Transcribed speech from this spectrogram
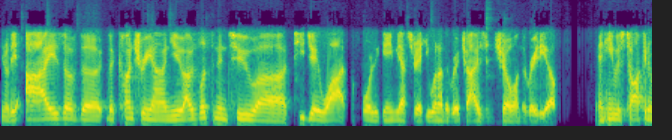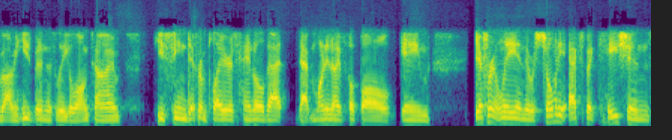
you know the eyes of the the country on you. I was listening to uh, T.J. Watt before the game yesterday. He went on the Rich Eisen show on the radio, and he was talking about. I mean, he's been in this league a long time. He's seen different players handle that that Monday Night Football game differently, and there were so many expectations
